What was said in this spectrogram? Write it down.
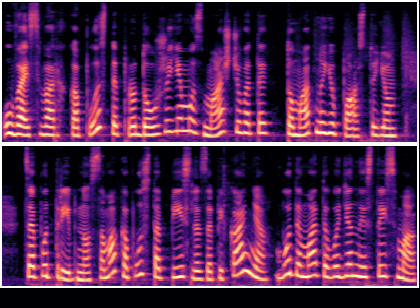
Увесь верх капусти продовжуємо змащувати томатною пастою. Це потрібно. Сама капуста після запікання буде мати водянистий смак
